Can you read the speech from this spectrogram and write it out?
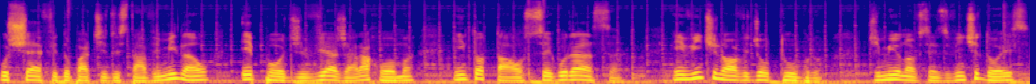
O chefe do partido estava em Milão e pôde viajar a Roma em total segurança. Em 29 de outubro de 1922,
